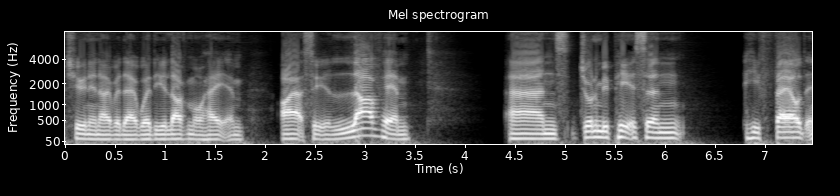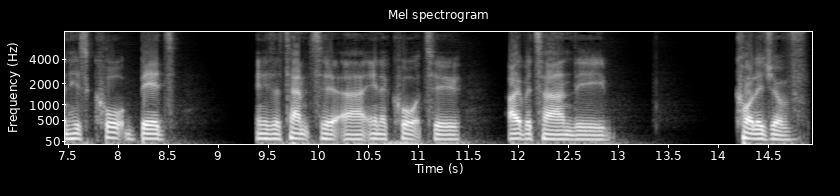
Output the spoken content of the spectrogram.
to tune in over there, whether you love him or hate him. I absolutely love him. And Jordan B. Peterson, he failed in his court bid, in his attempt to uh, in a court to overturn the College of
